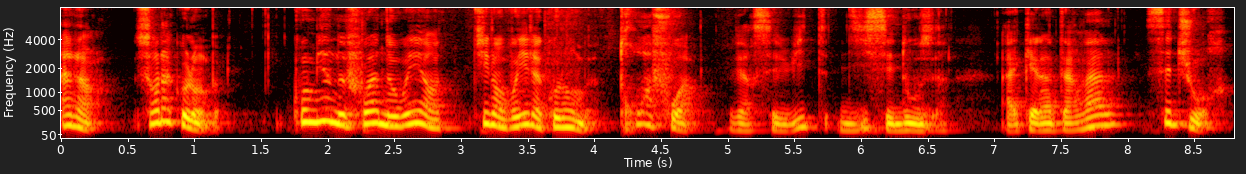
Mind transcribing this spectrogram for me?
Alors, sur la colombe, combien de fois Noé a-t-il envoyé la colombe? Trois fois, versets 8, 10 et 12. À quel intervalle? Sept jours.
